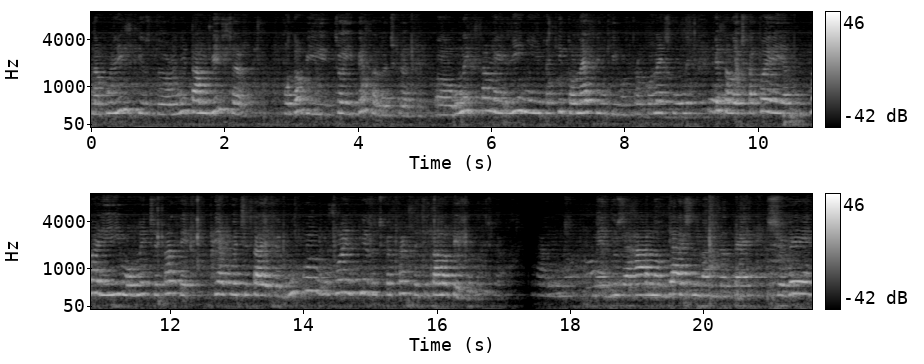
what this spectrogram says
На поліській стороні там більше подобі цієї писаночки. Е, У них самі лінії такі тонесенькі, гостроконечні. У них писаночка то є, як буквально її могли читати, як ви читаєте букву у своїх книжечках, так читала писаночка. Ми дуже гарно вдячні вам за те, що ви,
